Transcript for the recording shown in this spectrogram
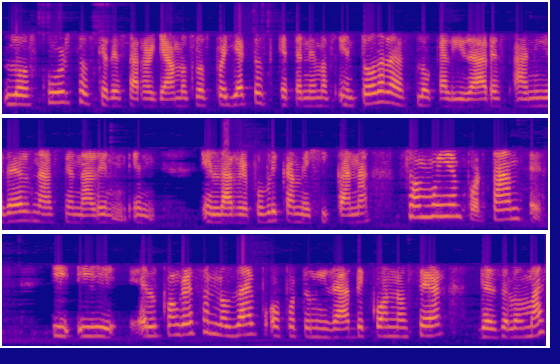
los cursos que desarrollamos, los proyectos que tenemos en todas las localidades a nivel nacional en, en, la República Mexicana son muy importantes y, y el Congreso nos da oportunidad de conocer desde lo más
